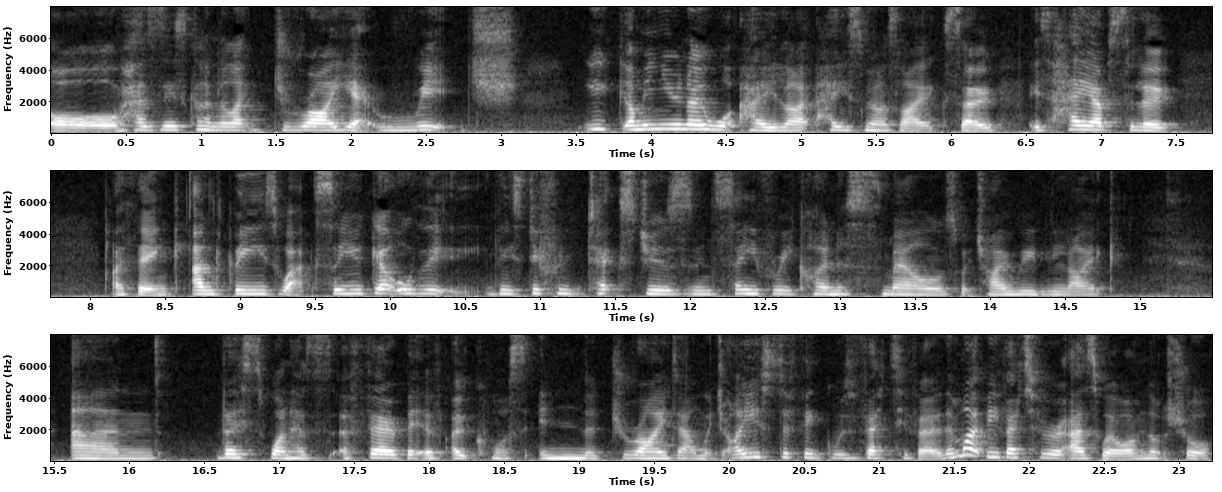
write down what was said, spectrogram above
of has this kind of like dry yet rich you, I mean you know what hay like hay smells like so it's hay absolute I think and beeswax. So you get all the these different textures and savory kind of smells which I really like. And this one has a fair bit of oak moss in the dry down which I used to think was vetiver. There might be vetiver as well I'm not sure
